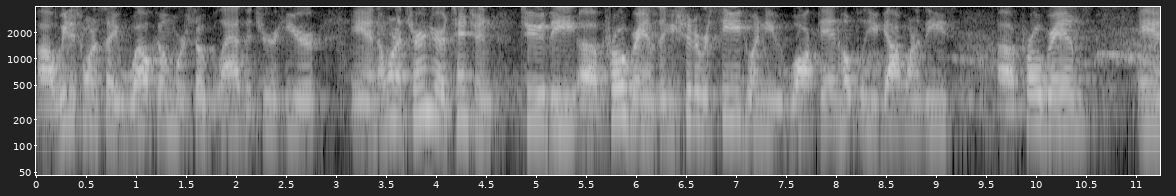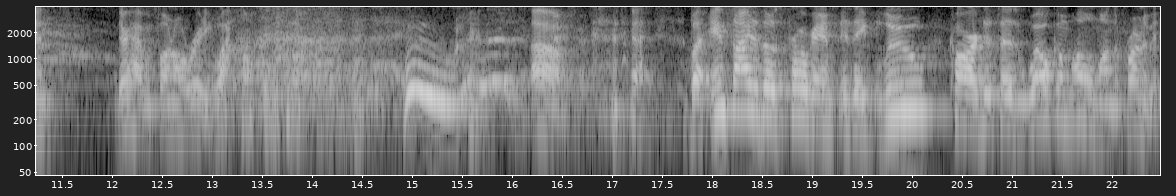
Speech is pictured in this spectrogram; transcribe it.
uh, we just want to say welcome. We're so glad that you're here. And I want to turn your attention to the uh, programs that you should have received when you walked in. Hopefully, you got one of these uh, programs. And they're having fun already. Wow. Woo! Um, but inside of those programs is a blue card that says Welcome Home on the front of it.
